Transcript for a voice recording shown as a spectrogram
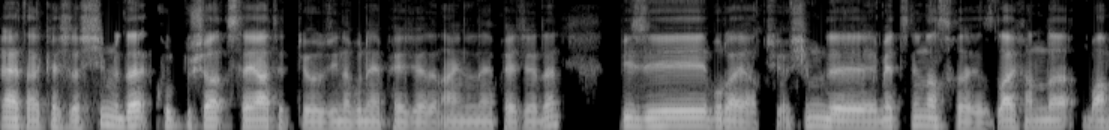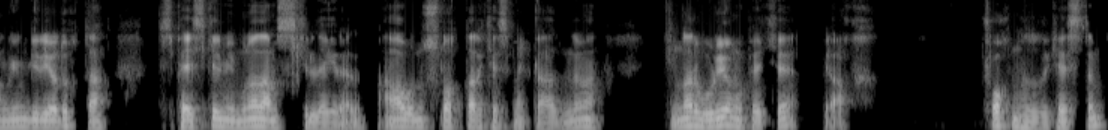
Evet arkadaşlar şimdi de Kurtuluş'a seyahat et diyoruz yine bu NPC'den aynı NPC'den. Bizi buraya atıyor. Şimdi metni nasıl kıracağız? Lycan'da bam gün giriyorduk da Space girmeyeyim buna da mı skill ile girelim? Ama bunun slotları kesmek lazım değil mi? Bunlar vuruyor mu peki? Yok. Çok mu hızlı kestim?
